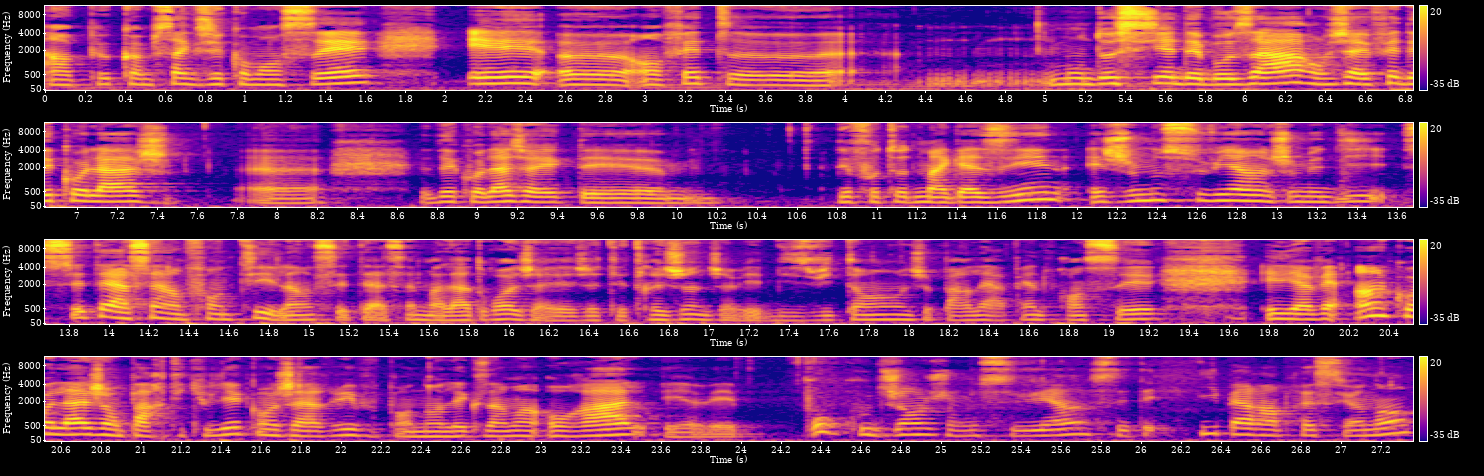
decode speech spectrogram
un peu comme ça que j'ai commencé. Et en fait, mon dossier des beaux-arts, j'avais fait des collages. des collages avec des des photos de magazines et je me souviens, je me dis, c'était assez infantile, hein, c'était assez maladroit, j'étais très jeune, j'avais 18 ans, je parlais à peine français et il y avait un collage en particulier quand j'arrive pendant l'examen oral et il y avait beaucoup de gens, je me souviens, c'était hyper impressionnant.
